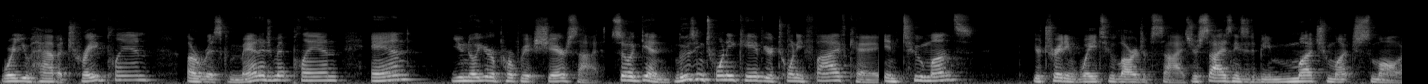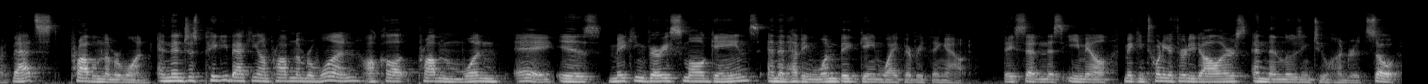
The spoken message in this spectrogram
where you have a trade plan, a risk management plan, and you know your appropriate share size. So again, losing 20K of your 25K in two months, you're trading way too large of size. Your size needs to be much, much smaller. That's problem number one. And then just piggybacking on problem number one, I'll call it problem 1A, is making very small gains and then having one big gain wipe everything out. They said in this email, making 20 or $30 and then losing 200. So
